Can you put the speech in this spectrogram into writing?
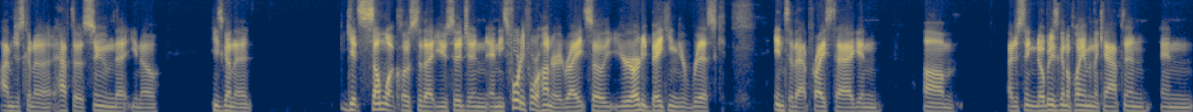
I'm just going to have to assume that you know he's going to get somewhat close to that usage, and and he's 4400, right? So you're already baking your risk into that price tag. And um, I just think nobody's going to play him in the captain. And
